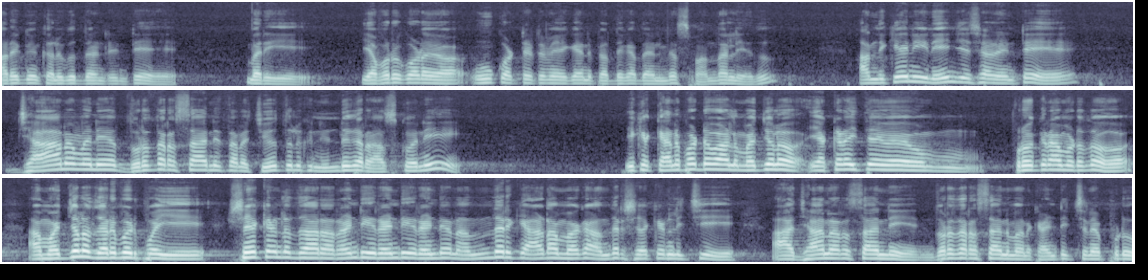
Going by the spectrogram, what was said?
ఆరోగ్యం కలుగుద్ది అంటే మరి ఎవరు కూడా ఊ కొట్టడమే కానీ పెద్దగా దాని మీద స్పందన లేదు. అందుకే నేనేం చేశాడంటే ధ్యానం అనే దురదరసాన్ని తన చేతులకు నిండుగా రాసుకొని ఇక కనపడ్డ వాళ్ళ మధ్యలో ఎక్కడైతే ప్రోగ్రామ్ ఆ మధ్యలో జరబడిపోయి షేకండ్ల ద్వారా రండి రండి రండి అని అందరికీ ఆడామగా అందరు షేకండ్లు ఇచ్చి ఆ ధ్యానరసాన్ని దురదరసాన్ని మనకు అంటించినప్పుడు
